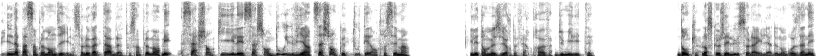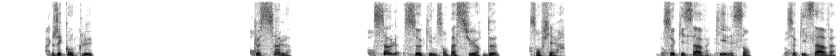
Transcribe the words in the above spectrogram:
Il n'a pas simplement dit, il se leva de table, tout simplement, mais sachant qui il est, sachant d'où il vient, sachant que tout est entre ses mains, il est en mesure de faire preuve d'humilité. Donc, lorsque j'ai lu cela il y a de nombreuses années, j'ai conclu que seuls, seuls ceux qui ne sont pas sûrs d'eux sont fiers. Ceux qui savent qui ils sont, ceux qui savent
